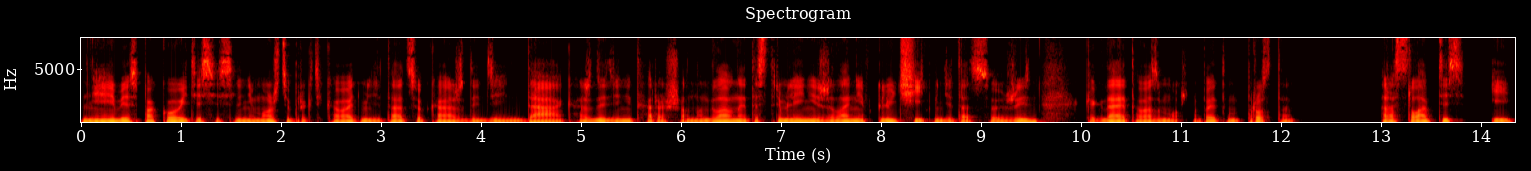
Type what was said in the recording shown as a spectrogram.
Не беспокойтесь, если не можете практиковать медитацию каждый день. Да, каждый день это хорошо, но главное – это стремление и желание включить медитацию в свою жизнь, когда это возможно. Поэтому просто расслабьтесь и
